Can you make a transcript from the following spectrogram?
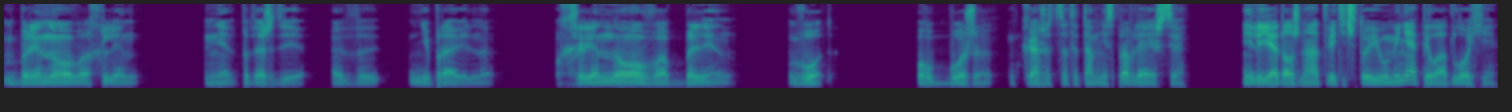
«Бреново, хрен. Нет, подожди, это неправильно. Хреново, блин. Вот». «О, боже, кажется, ты там не справляешься. Или я должна ответить, что и у меня пила от лохи?»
